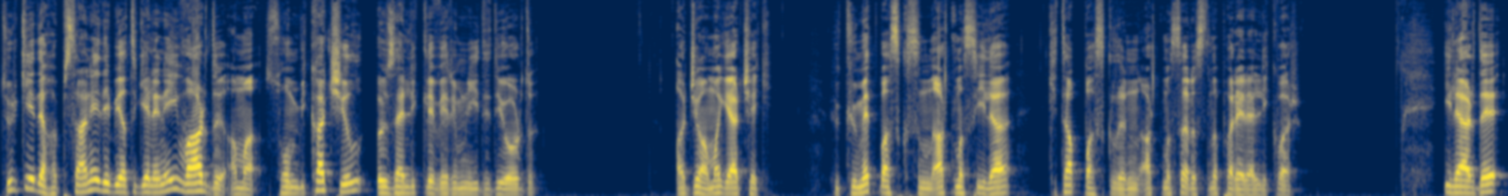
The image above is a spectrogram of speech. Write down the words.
Türkiye'de hapishane edebiyatı geleneği vardı ama son birkaç yıl özellikle verimliydi diyordu. Acı ama gerçek. Hükümet baskısının artmasıyla kitap baskılarının artması arasında paralellik var. İleride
